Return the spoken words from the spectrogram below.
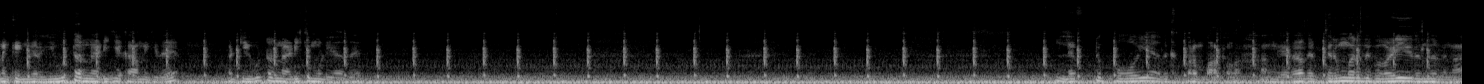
எனக்கு இங்கே யூட்டர்ன் அடிக்க காமிக்குது. பட் யூட்டர்ன் அடிக்க முடியாது. லெஃப்ட் போய் அதுக்கப்புறம் பார்க்கலாம். அங்கே ஏதாவது திரும்புறதுக்கு வழி இருந்ததுன்னா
